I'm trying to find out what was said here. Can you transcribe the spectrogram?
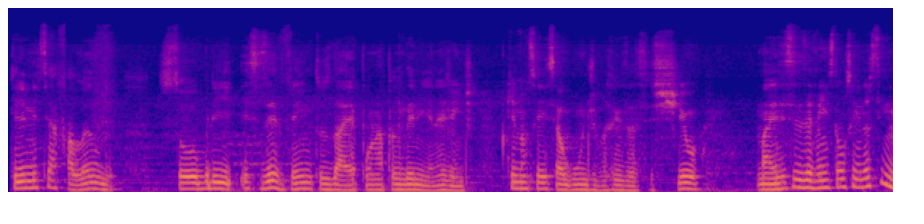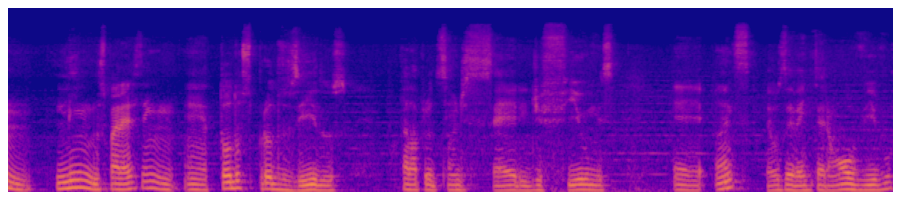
Queria iniciar falando sobre esses eventos da Apple na pandemia, né, gente? Porque não sei se algum de vocês assistiu, mas esses eventos estão sendo assim lindos, parecem é, todos produzidos, aquela produção de série, de filmes. É, antes os eventos eram ao vivo,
